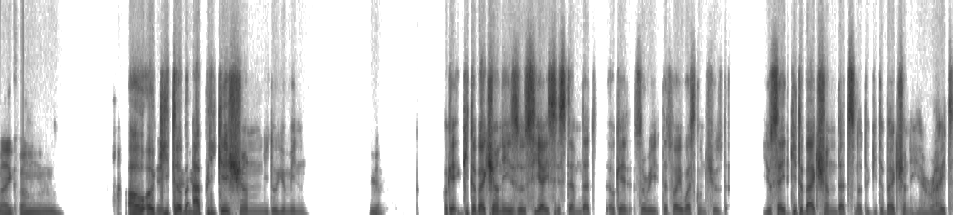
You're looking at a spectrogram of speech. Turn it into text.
Mike on Oh, a GitHub you- application, do you mean? Yeah. Okay, GitHub Action is a CI system that, okay, sorry, that's why I was confused. You said GitHub Action, that's not a GitHub Action here, right?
